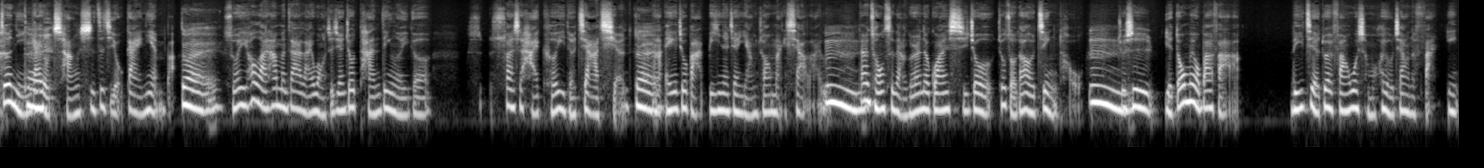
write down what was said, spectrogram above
这 你应该有尝试，自己有概念吧？对，所以后来他们在来往之间就谈定了一个。算是还可以的价钱，对，那 A 就把 B 那件洋装买下来了，嗯，但是从此两个人的关系就就走到了尽头，嗯，就是也都没有办法理解对方为什么会有这样的反应，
